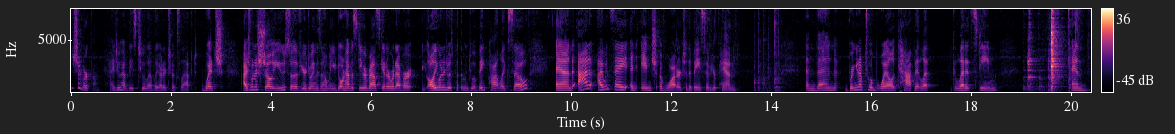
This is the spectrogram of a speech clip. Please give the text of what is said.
It should work fine. I do have these two lovely artichokes left, which I just want to show you so if you're doing this at home and you don't have a steamer basket or whatever, all you want to do is put them into a big pot like so and add, I would say, an inch of water to the base of your pan. And then bring it up to a boil, cap it, let, let it steam. And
